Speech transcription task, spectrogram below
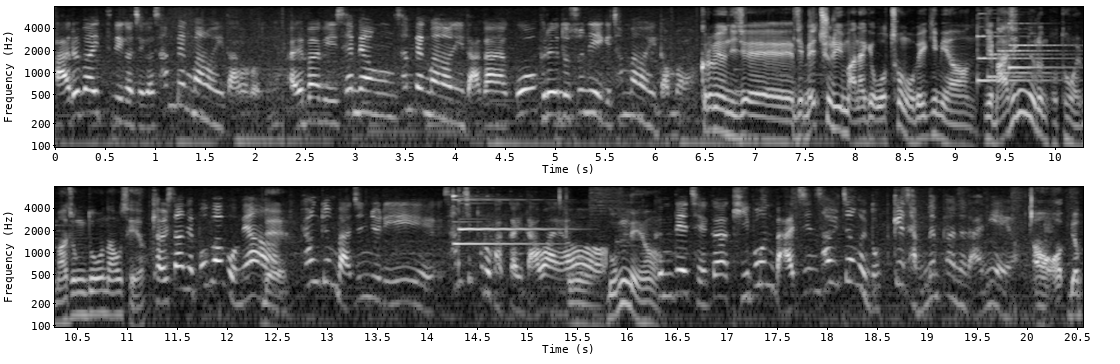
아르바이트비가 제가 300만 원이 나가거든요. 알바비 3명 300만 원이 나가고 그래도 순이익이 1,000만 원이 넘어요. 그러면 이제 이제 매출이 만약에 5,500이면 이제 마진율은 보통 얼마 정도 나오세요? 결산을 뽑아보면 네. 평균 마진율이 30% 가까이 나와요. 오, 높네요. 근데 제가 기본 마진 설정을 높게 잡는 편은 아니에요. 어, 어, 몇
